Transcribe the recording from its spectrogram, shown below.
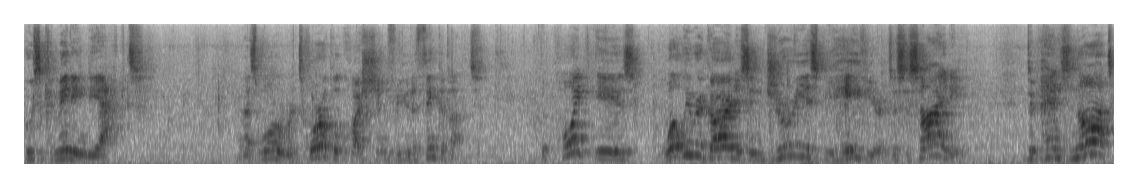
who's committing the act? And that's more a rhetorical question for you to think about. The point is, what we regard as injurious behavior to society depends not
